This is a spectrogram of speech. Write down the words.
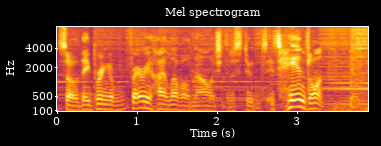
So they bring a very high level of knowledge to the students. It's hands-on.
